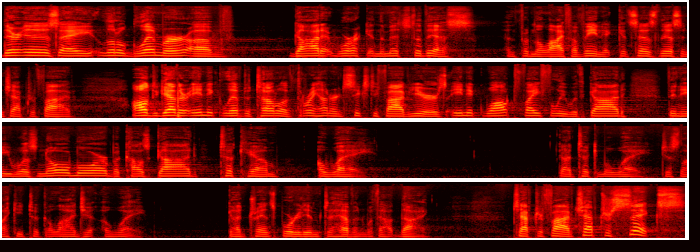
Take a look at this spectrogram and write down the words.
There is a little glimmer of God at work in the midst of this, and from the life of Enoch. It says this in chapter 5. Altogether, Enoch lived a total of 365 years. Enoch walked faithfully with God then he was no more because God took him away. God took him away, just like he took Elijah away. God transported him to heaven without dying. Chapter 5. Chapter 6.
